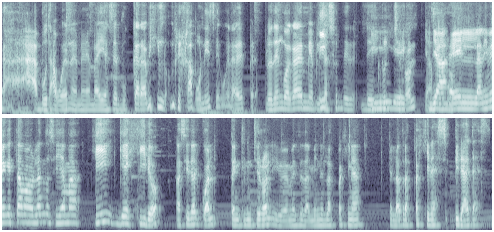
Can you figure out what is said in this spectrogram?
Ah, puta, weón, me, me vaya a hacer buscar a mi nombre japonés, weón. A ver, espera. Lo tengo acá en mi aplicación de, Crunchyroll. Ya, el anime que estamos hablando se llama Higehiro. Así tal cual. Está en Crunchyroll y obviamente también en las páginas, en las otras páginas piratas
